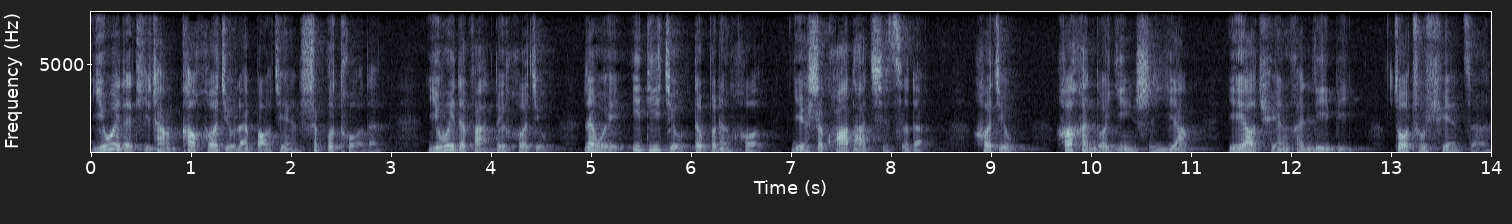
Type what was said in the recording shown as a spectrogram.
一味的提倡靠喝酒来保健是不妥的，一味的反对喝酒。认为一滴酒都不能喝，也是夸大其词的。喝酒和很多饮食一样，也要权衡利弊，做出选择。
